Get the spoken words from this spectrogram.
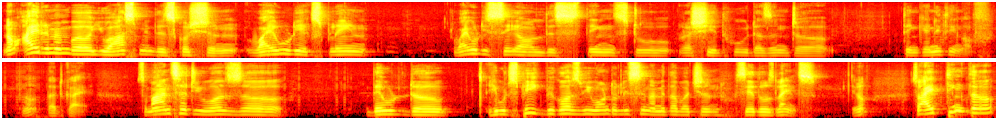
Now I remember you asked me this question: Why would he explain? Why would he say all these things to Rashid, who doesn't uh, think anything of? No, that guy. So my answer to you was, uh, they would. Uh, he would speak because we want to listen Amitabh Bachchan say those lines. You know. So I think the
